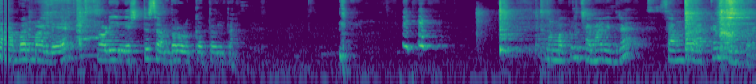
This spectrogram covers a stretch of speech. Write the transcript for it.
ಸಾಂಬಾರು ಮಾಡಿದೆ. ನೋಡಿ ಇನ್ನೆಷ್ಟು ಸಾಂಬಾರು ಉಳ್ಕತ್ತಂತ. ನಮ್ಮ ಮಕ್ಕಳು ಚೆನ್ನಾಗಿದ್ರೆ ಸಾಂಬಾರು ಹಾಕ್ಕೊಂಡು ಕುಡಿತಾರೆ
